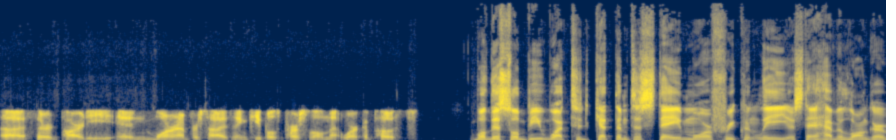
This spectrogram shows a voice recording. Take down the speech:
uh, third party and more emphasizing people's personal network of posts. Well, this will be what to get them to stay more frequently, or stay have a longer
